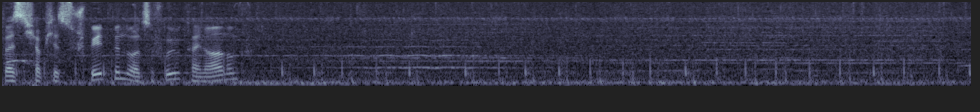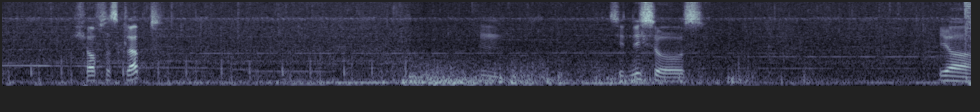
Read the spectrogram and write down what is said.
Ich weiß nicht, ob ich jetzt zu spät bin oder zu früh, keine Ahnung. Ich hoffe, das klappt. Hm. Sieht nicht so aus. Ja.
